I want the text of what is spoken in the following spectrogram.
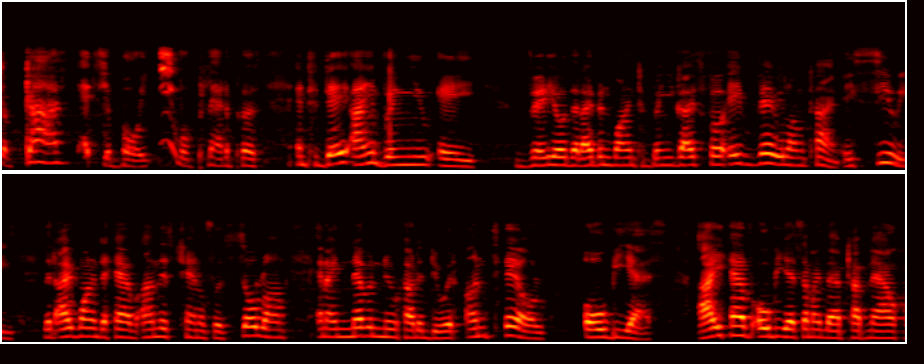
What's up guys, it's your boy Evil Platypus and today I am bringing you a video that I've been wanting to bring you guys for a very long time. A series that I've wanted to have on this channel for so long and I never knew how to do it until OBS. I have OBS on my laptop now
